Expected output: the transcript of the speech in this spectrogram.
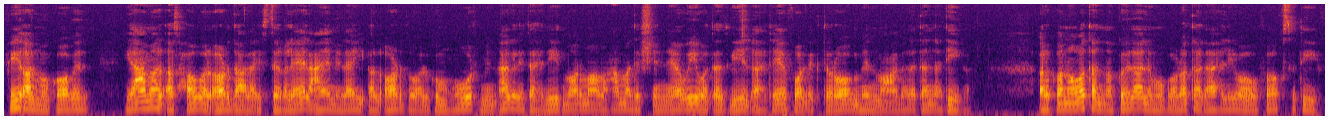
في المقابل يعمل أصحاب الأرض على استغلال عاملي الأرض والجمهور من أجل تهديد مرمى محمد الشناوي وتسجيل أهداف والاقتراب من معادلة النتيجة. القنوات الناقلة لمباراة الأهلي ووفاق سطيف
